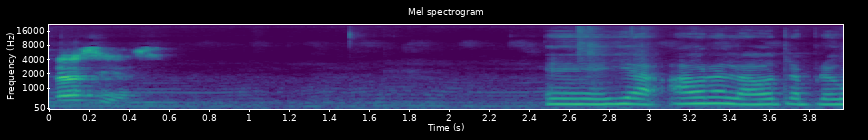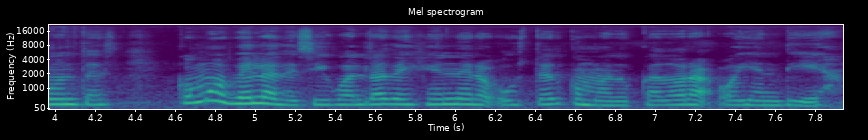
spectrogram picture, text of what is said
Gracias. Eh, ya, ahora la otra pregunta es, ¿cómo ve la desigualdad de género usted como educadora hoy en día?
